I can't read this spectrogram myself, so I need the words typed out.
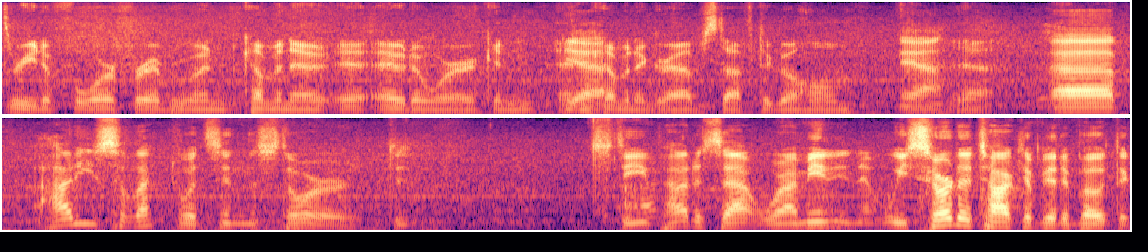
three to four for everyone coming out out of work and, and Yeah. coming to grab stuff to go home. Yeah. yeah. Uh, how do you select what's in the store? Did, Steve, how does that work? I mean, we sort of talked a bit about the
